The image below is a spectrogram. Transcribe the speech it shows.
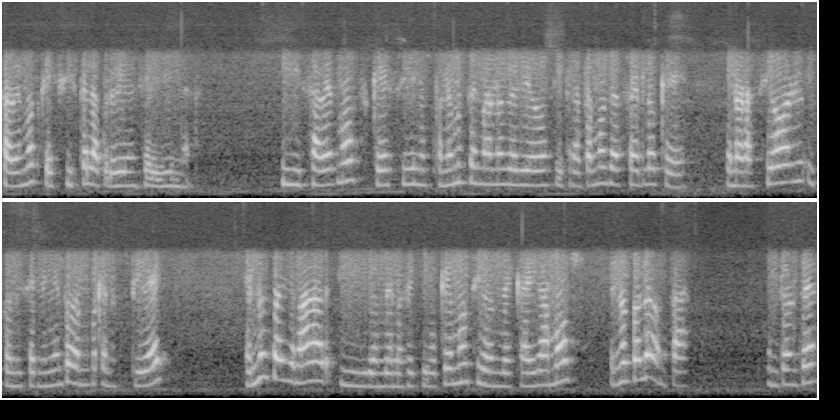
sabemos que existe la providencia divina y sabemos que si nos ponemos en manos de Dios y tratamos de hacer lo que en oración y con discernimiento vemos que nos pide, Él nos va a llevar y donde nos equivoquemos y donde caigamos, Él nos va a levantar. Entonces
